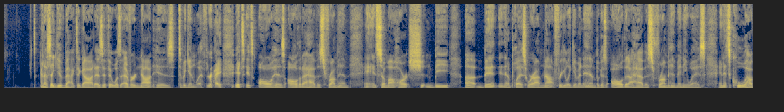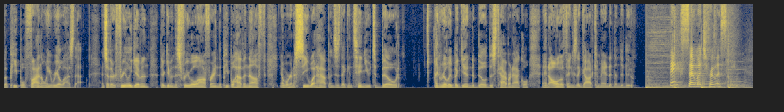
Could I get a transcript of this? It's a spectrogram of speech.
And I say give back to God as if it was ever not His to begin with, right? It's it's all His. All that I have is from Him, and, and so my heart shouldn't be uh, bent in a place where I'm not freely given to Him because all that I have is from Him, anyways. And it's cool how the people finally realize that. And so they're freely given. They're given this free will offering. The people have enough, and we're going to see what happens as they continue to build and really begin to build this tabernacle and all the things that God commanded them to do. Thanks so much for listening.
